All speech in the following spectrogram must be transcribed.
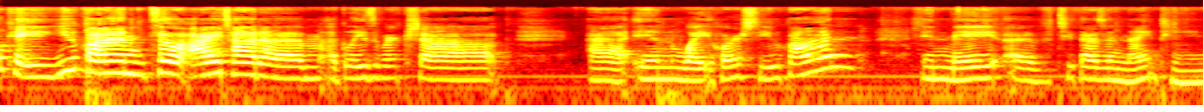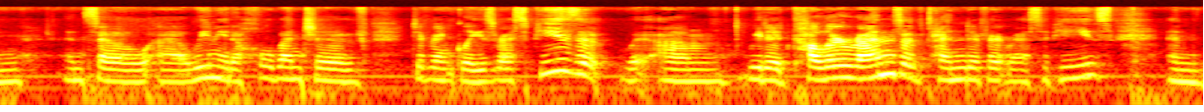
Okay, Yukon. So I taught um, a glaze workshop uh, in Whitehorse, Yukon in May of 2019. And so uh, we made a whole bunch of different glaze recipes. Um, we did color runs of 10 different recipes and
